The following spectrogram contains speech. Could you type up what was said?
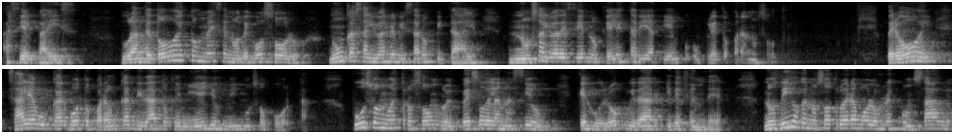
hacia el país durante todos estos meses nos dejó solo, nunca salió a revisar hospitales, no salió a decirnos que él estaría a tiempo completo para nosotros. Pero hoy sale a buscar votos para un candidato que ni ellos mismos soportan. Puso en nuestros hombros el peso de la nación que juró cuidar y defender. Nos dijo que nosotros éramos los responsables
